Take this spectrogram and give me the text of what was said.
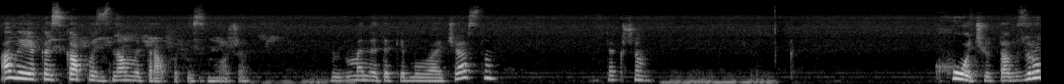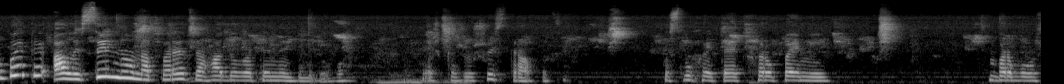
Але якась капость з нами трапитись може. В мене таке буває часто. Так що хочу так зробити, але сильно наперед загадувати не буду. Бо я ж кажу, щось трапиться. Послухайте, як хропе мій барбос.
